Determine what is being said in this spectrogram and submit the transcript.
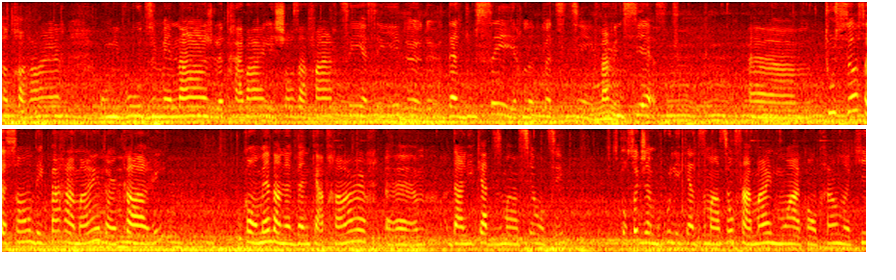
notre horaire au niveau du ménage, le travail, les choses à faire, tu sais, essayer de- de- d'adoucir notre quotidien, faire une sieste. Euh, tout ça, ce sont des paramètres, un carré qu'on met dans notre 24 heures euh, dans les quatre dimensions, tu sais. C'est pour ça que j'aime beaucoup les quatre dimensions. Ça m'aide, moi, à comprendre, OK,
